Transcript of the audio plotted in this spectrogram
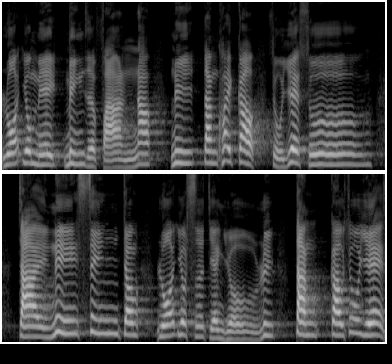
若有明明日烦恼，你当快告主耶稣；在你心中若有时间忧虑，当告诉耶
